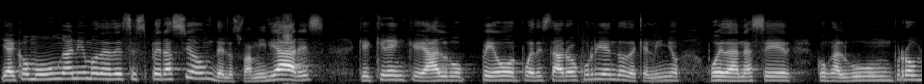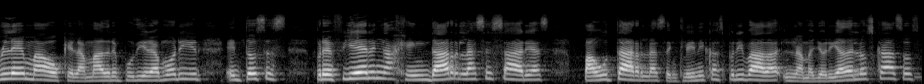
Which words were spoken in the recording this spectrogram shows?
Y hay como un ánimo de desesperación de los familiares, que creen que algo peor puede estar ocurriendo, de que el niño pueda nacer con algún problema o que la madre pudiera morir. Entonces prefieren agendar las cesáreas pautarlas en clínicas privadas en la mayoría de los casos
